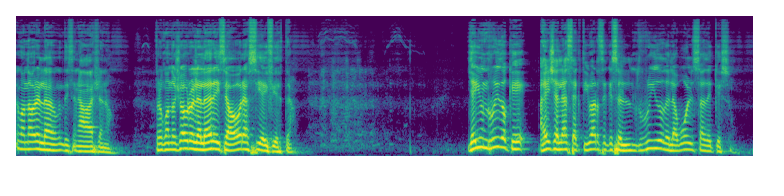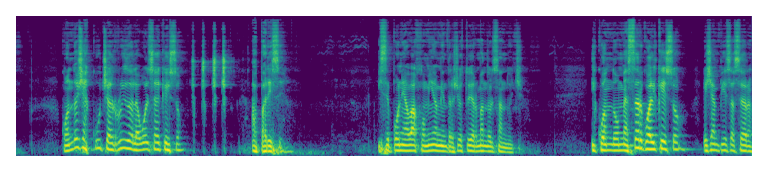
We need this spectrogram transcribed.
Cuando abre la dice, no, ya no. Pero cuando yo abro la heladera dice, ahora sí hay fiesta. Y hay un ruido que a ella le hace activarse, que es el ruido de la bolsa de queso. Cuando ella escucha el ruido de la bolsa de queso, aparece. Y se pone abajo mío mientras yo estoy armando el sándwich. Y cuando me acerco al queso, ella empieza a hacer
